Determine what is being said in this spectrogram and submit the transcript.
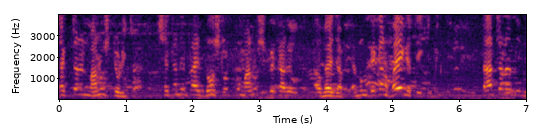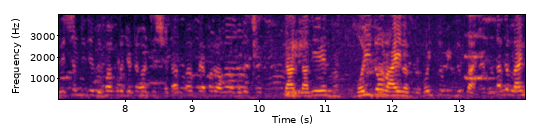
সেক্টরের মানুষ জড়িত। সেখানে প্রায় দশ লক্ষ মানুষ বেকার হয়ে যাবে এবং বেকার হয়ে গেছে ইতিমধ্যে। তাছাড়া রিসেন্টলি যে দফাগুলো যেটা হয়েছে সেটার ব্যাপারে আমরা বলেছি যাদের বৈধ লাইন আছে, বৈধ বিদ্যুৎ লাইন তাদের লাইন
